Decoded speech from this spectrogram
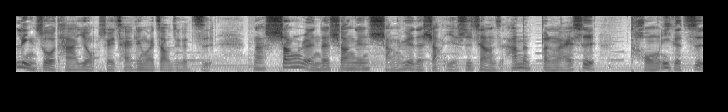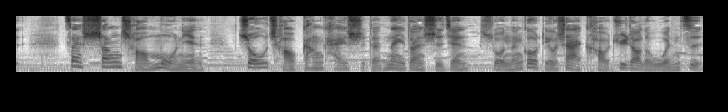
另作他用，所以才另外造这个字。那商人的商跟赏月的赏也是这样子，他们本来是同一个字，在商朝末年。周朝刚开始的那一段时间，所能够留下来考据到的文字，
